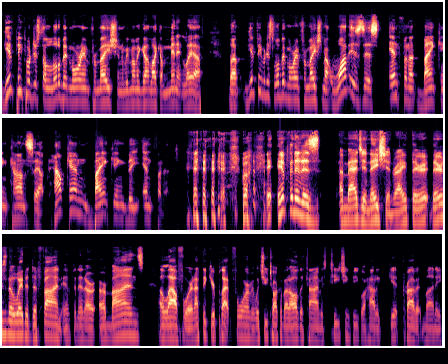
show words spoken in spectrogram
give people just a little bit more information. We've only got like a minute left, but give people just a little bit more information about what is this infinite banking concept? How can banking be infinite? well, infinite is imagination, right? There there's no way to define infinite. Our our minds allow for. And I think your platform and what you talk about all the time is teaching people how to get private money.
